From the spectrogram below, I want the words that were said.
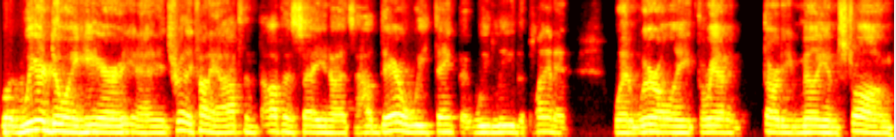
what we're doing here, you know, it's really funny. I often often say, you know, it's how dare we think that we lead the planet when we're only 330 million strong,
